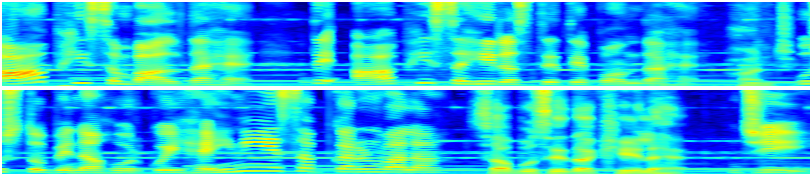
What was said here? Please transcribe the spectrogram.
ਆਪ ਹੀ ਸੰਭਾਲਦਾ ਹੈ ਤੇ ਆਪ ਹੀ ਸਹੀ ਰਸਤੇ ਤੇ ਪਾਉਂਦਾ ਹੈ। ਹਾਂਜੀ। ਉਸ ਤੋਂ ਬਿਨਾ ਹੋਰ ਕੋਈ ਹੈ ਹੀ ਨਹੀਂ ਇਹ ਸਭ ਕਰਨ ਵਾਲਾ। ਸਭ ਉਸੇ ਦਾ ਖੇਲ ਹੈ। ਜੀ।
